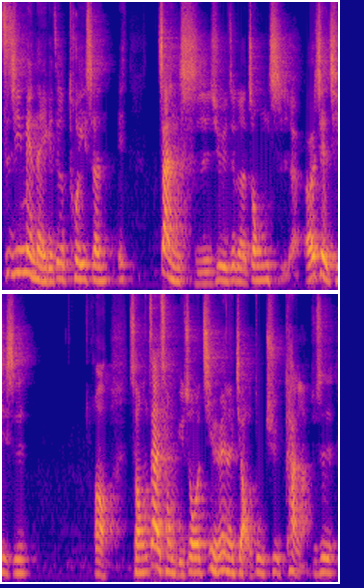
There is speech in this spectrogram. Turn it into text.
资金面的一个这个推升，诶，暂时去这个终止了。而且其实。哦，从再从比如说基本面的角度去看啊，就是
